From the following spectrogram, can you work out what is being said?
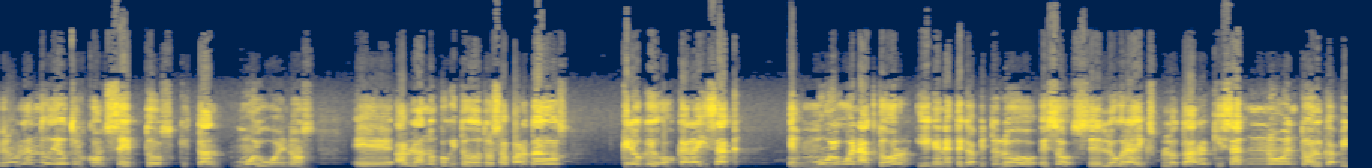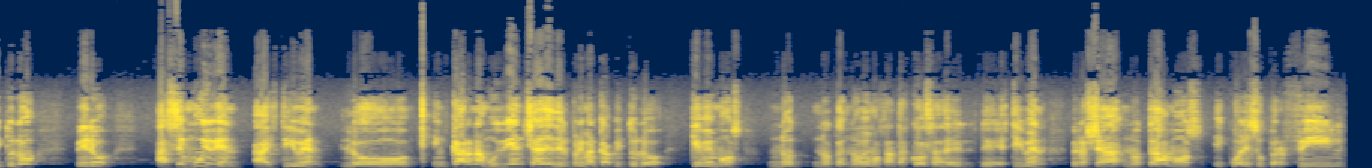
Pero hablando de otros conceptos que están muy buenos, eh, hablando un poquito de otros apartados, creo que Oscar Isaac es muy buen actor y que en este capítulo eso se logra explotar, quizás no en todo el capítulo, pero hace muy bien a Steven, lo encarna muy bien, ya desde el primer capítulo que vemos no, no, vemos tantas cosas de, Steven, pero ya notamos eh, cuál es su perfil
